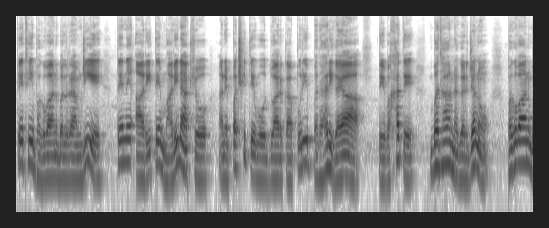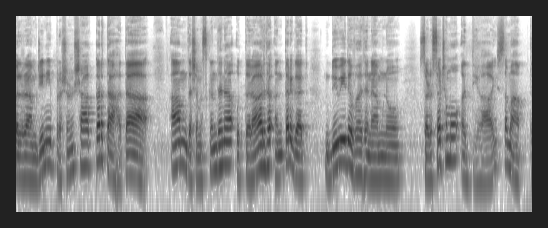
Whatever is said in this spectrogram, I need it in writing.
તેથી ભગવાન બલરામજીએ તેને આ રીતે મારી નાખ્યો અને પછી તેઓ દ્વારકાપુરી પધારી ગયા. તે વખતે બધા નગરજનો ભગવાન બલરામજીની પ્રશંસા કરતા હતા. આમ દશમસ્કંધના ઉત્તરાર્ધ અંતર્ગત દ્વિવિધ વધ નામનો સડસઠમો અધ્યાય સમાપ્ત.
